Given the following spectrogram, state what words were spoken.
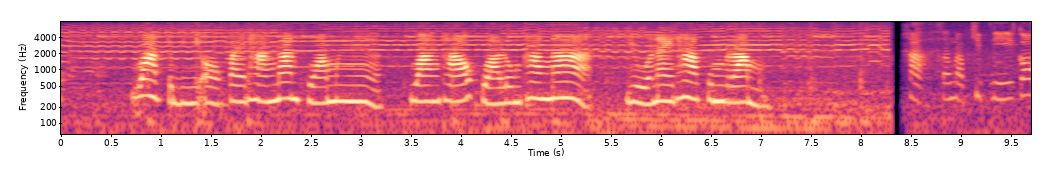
ก วาดกระบี่ออกไปทางด้านขวามือ วางเท้าขวาลงข้างหน้า อยู่ในท่าคุมรำค่ะสำหรับคลิปนี้ก็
